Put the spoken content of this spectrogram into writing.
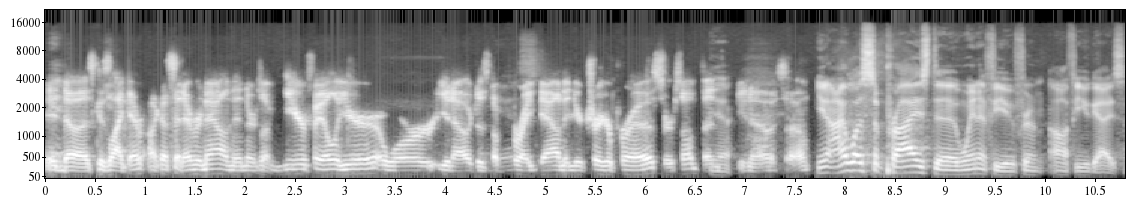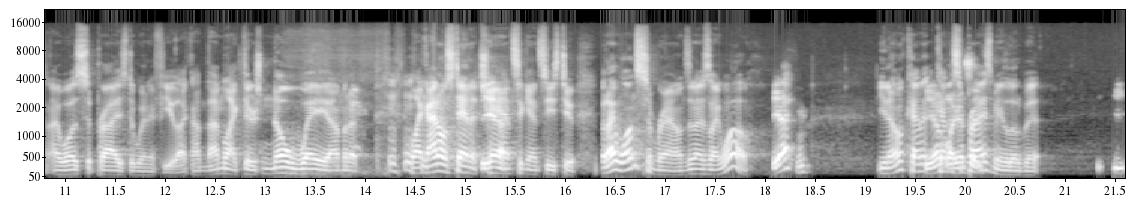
It does because, like, like I said, every now and then there's a gear failure or you know just a Yes. breakdown in your trigger press or something. Yeah. You know, so You know, I was surprised to win a few from off you guys. I was surprised to win a few. Like I'm, I'm like, there's no way I'm gonna, like I don't stand a Yeah. chance against these two. But I won some rounds, and I was like, whoa, yeah, you know, kind of, Yeah, kind like of said- surprised me a little bit. you,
